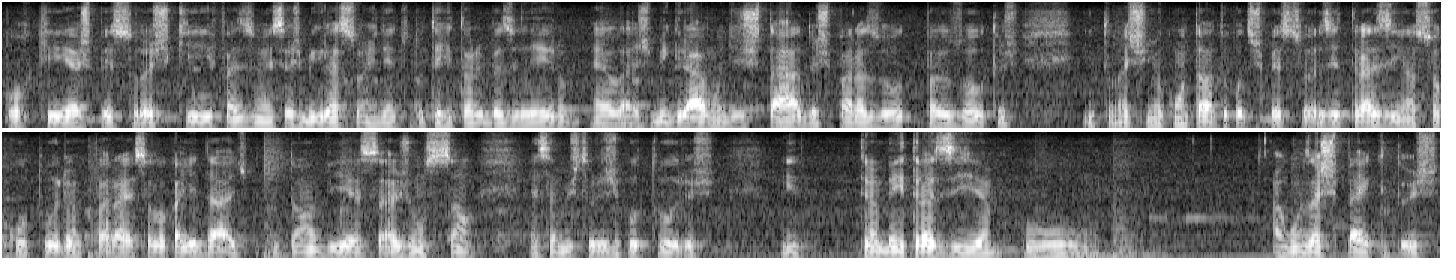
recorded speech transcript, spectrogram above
porque as pessoas que faziam essas migrações dentro do território brasileiro, elas migravam de estados para, os outros, então elas tinham contato com outras pessoas e traziam a sua cultura para essa localidade. Então havia essa junção, essa mistura de culturas. E também trazia o, alguns aspectos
